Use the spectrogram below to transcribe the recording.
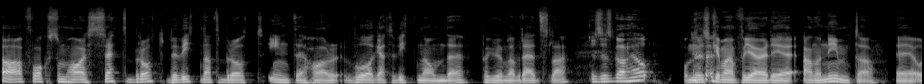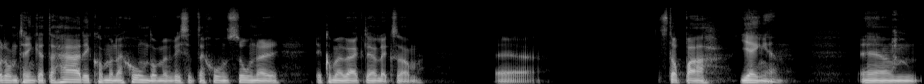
ja, folk som har sett brott, bevittnat brott, inte har vågat vittna om det på grund av rädsla. Is this gonna help? Och nu ska man få göra det anonymt. Då. Eh, och de tänker att det här i kombination då med visitationszoner, det kommer verkligen liksom eh, stoppa gängen. Um,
